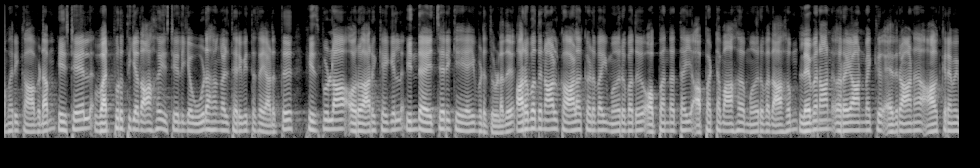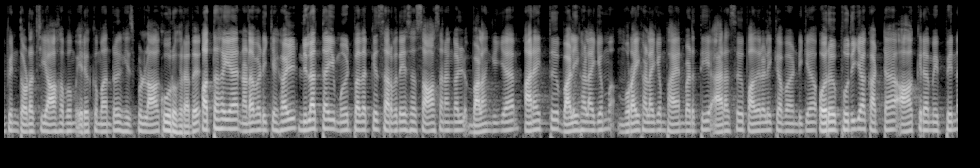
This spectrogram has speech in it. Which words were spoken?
அமெரிக்காவிடம் இஸ்ரேல் வற்புறுத்தியதாக இஸ்ரேலிய ஊடகங்கள் தெரிவித்ததை அடுத்து ஹிஸ்புல்லா ஒரு அறிக்கையில் இந்த எச்சரிக்கையை விடுத்துள்ளது. அறுபது நாள் காலக்கெடுவை மீறுவது ஒப்பந்தத்தை அப்பட்டமாக மீறுவதாகவும் லெபனான் இறையாண்மைக்கு எதிரான ஆக்கிரமிப்பின் தொடர்ச்சியாகவும் இருக்கும் என்று ஹிஸ்புல்லா கூறுகிறது. அத்தகைய நடவடிக்கைகள் நிலத்தை மீட்பதற்கு சர்வதேச சாசனங்கள் வழங்கிய அனைத்து வழிகளையும் முறைகளையும் பயன்படுத்தி அரசு பதிலளிக்க வேண்டிய ஒரு புதிய கட்ட ஆக்கிரமிப்பின்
